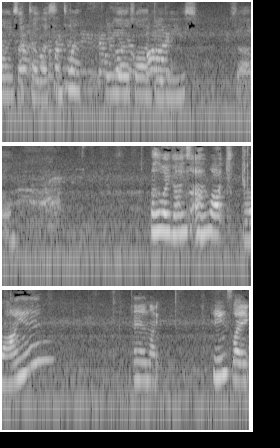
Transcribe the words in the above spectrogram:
always like to listen to videos while I do these. So, by the way, guys, I watch Brian, and like, he's like,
